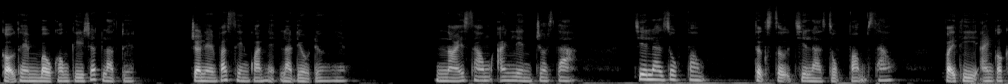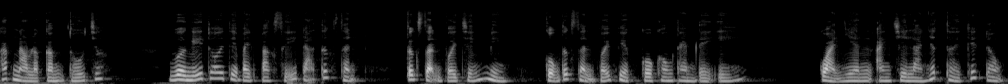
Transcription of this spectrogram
Cậu thêm bầu không khí rất là tuyệt. Cho nên phát sinh quan hệ là điều đương nhiên. Nói xong anh liền cho ra. Dạ. Chỉ là dục vọng. Thực sự chỉ là dục vọng sao? Vậy thì anh có khác nào là cầm thú chứ? Vừa nghĩ thôi thì bạch bác sĩ đã tức giận. Tức giận với chính mình, cũng tức giận với việc cô không thèm để ý. Quả nhiên anh chỉ là nhất thời kích động.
